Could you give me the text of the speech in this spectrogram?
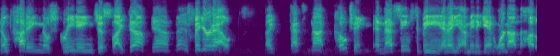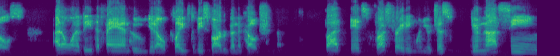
no cutting, no screening. Just like, yeah, yeah, just figure it out. Like that's not coaching, and that seems to be. And I, I mean, again, we're not in the huddles. I don't want to be the fan who you know claims to be smarter than the coach, but it's frustrating when you're just you're not seeing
